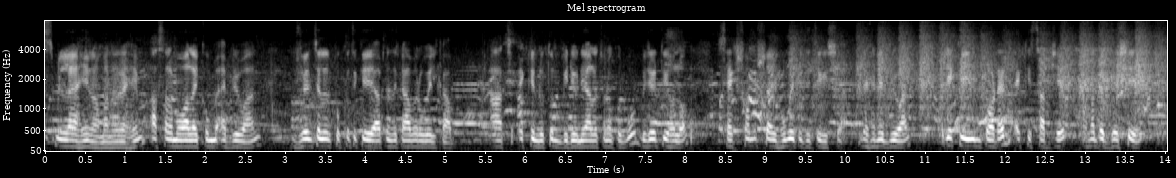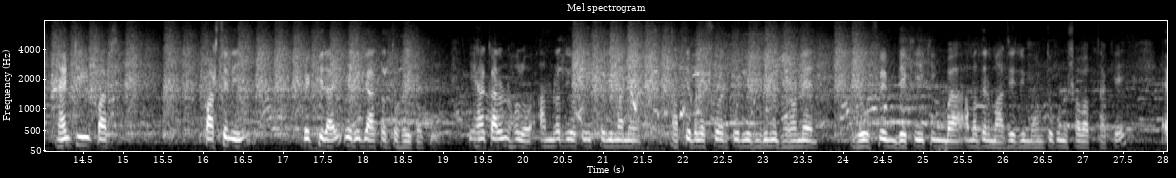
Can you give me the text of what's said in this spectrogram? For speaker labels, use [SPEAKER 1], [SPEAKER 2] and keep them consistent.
[SPEAKER 1] বিসমিল্লাহ রহমান রাহিম। আসসালামু আলাইকুম এভরিওয়ান জুয়েল চ্যানেলের পক্ষ থেকে আপনাদেরকে আবার ওয়েলকাম আজ একটি নতুন ভিডিও নিয়ে আলোচনা করব। ভিডিওটি হলো সেক্স সমস্যায় হোমিওপ্যাথি চিকিৎসা। দেখেন এভরিওয়ান এটি একটি ইম্পর্ট্যান্ট একটি সাবজেক্ট আমাদের দেশে নাইনটি পার্সেন্টই ব্যক্তিরাই এই রোগে আক্রান্ত হয়ে থাকে। ইহার কারণ হলো আমরা যে অতিরিক্ত পরিমাণে রাত্রেবেলা শোয়ার করি বিভিন্ন ধরনের ভিউ ফিল্ম দেখি কিংবা আমাদের মাঝে যে মন্ত কোনো স্বভাব থাকে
